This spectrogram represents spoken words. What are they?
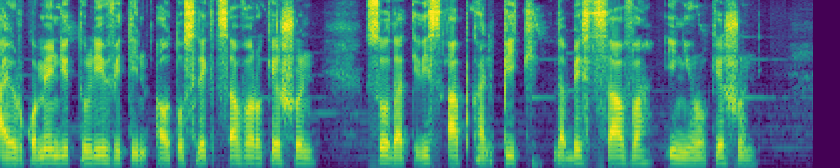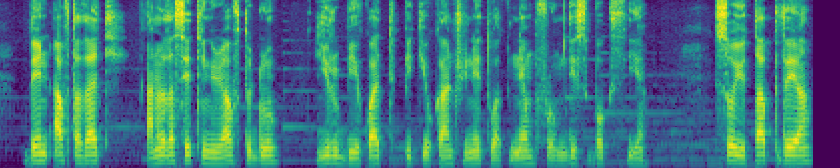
i recommend you to leave it in auto select server location so that this app can pick the best server in your location. Then after that another setting you have to do you'll be required to pick your country network name from this box here. So you tap there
